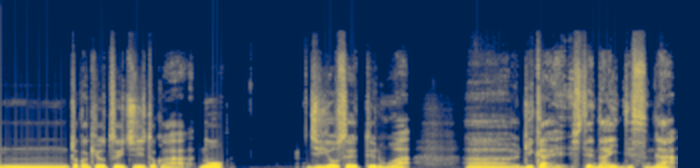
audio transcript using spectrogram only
んとか共通一時とかの重要性っていうのはあ理解してないんですが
